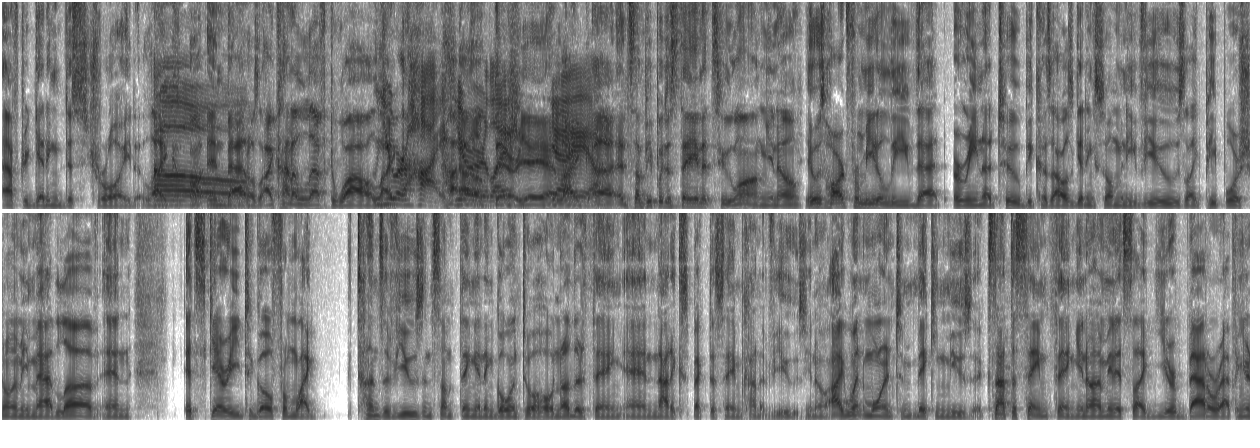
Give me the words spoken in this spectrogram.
after getting destroyed, like uh, in battles. I kind of left while like Oh. were high. hi- You were like- there. Yeah, yeah. yeah, like, yeah. Uh, and some people just stay in it too long. You know, it was hard for me to leave that arena too because I was getting so many views. Like people were showing me mad love, and it's scary to go from like tons of views in something and then go into a whole nother thing and not expect the same kind of views. You know, I went more into making music. It's not the same thing. You know, I mean, it's like you're battle rapping. You're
